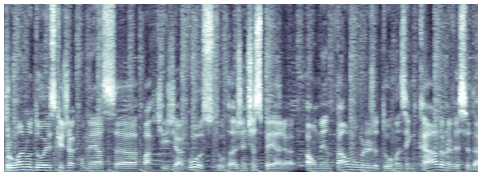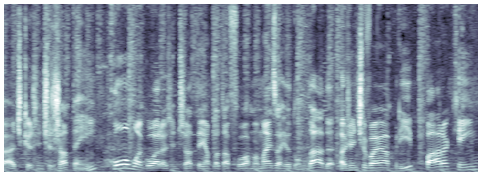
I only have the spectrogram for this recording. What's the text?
Para o ano 2, que já começa a partir de agosto, a gente espera aumentar o número de turmas em cada universidade, que a gente já tem. Como agora a gente já tem a plataforma mais arredondada, a gente vai abrir para quem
